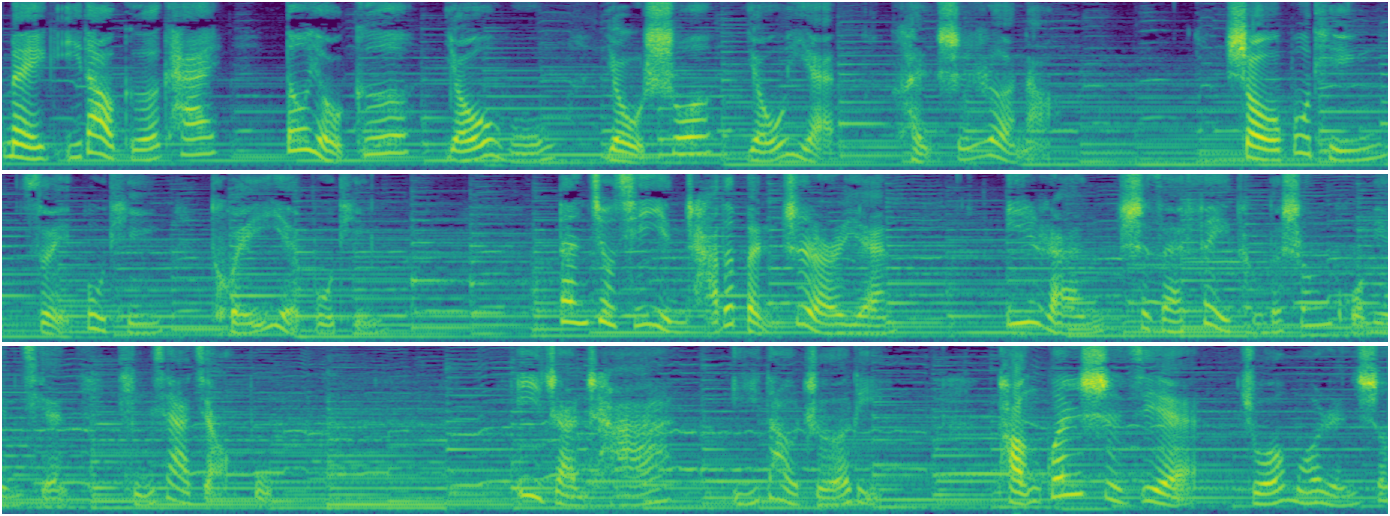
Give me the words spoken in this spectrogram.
每一道隔开，都有歌有舞，有说有演，很是热闹。手不停，嘴不停，腿也不停。但就其饮茶的本质而言，依然是在沸腾的生活面前停下脚步。一盏茶，一道哲理，旁观世界，琢磨人生。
